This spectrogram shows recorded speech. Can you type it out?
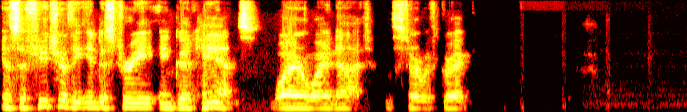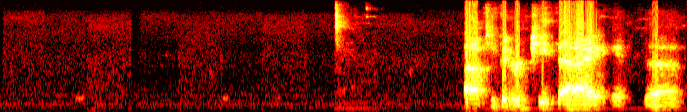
Is the future of the industry in good hands? Why or why not? Let's start with Greg. Uh, if you could repeat that, I it, the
